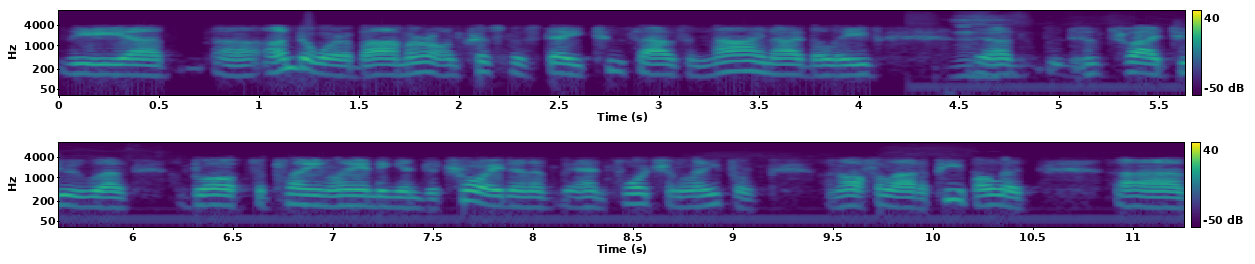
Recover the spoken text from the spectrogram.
the uh, uh, underwear bomber on Christmas Day 2009, I believe, mm-hmm. uh, who tried to uh, blow up the plane landing in Detroit, and uh, unfortunately for an awful lot of people, it uh, uh,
